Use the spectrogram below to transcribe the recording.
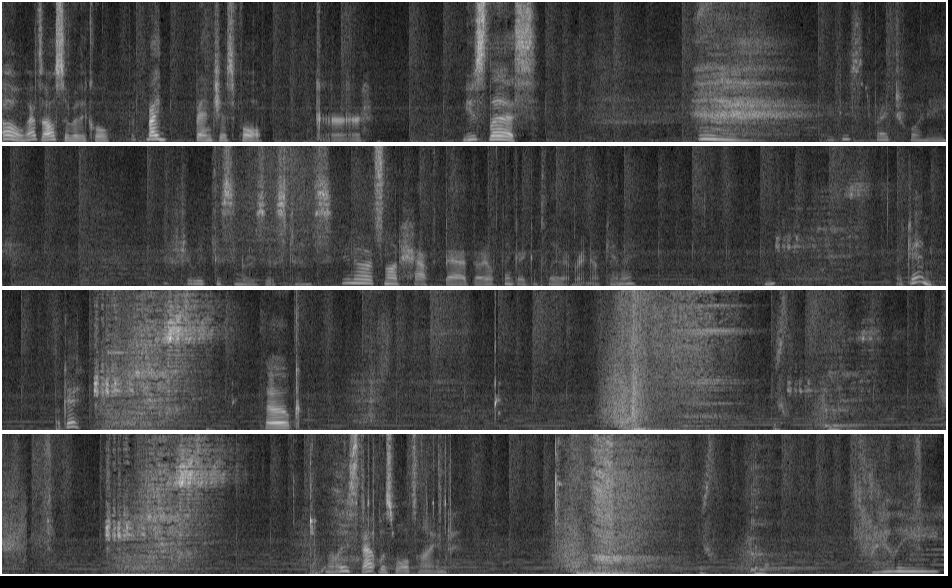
Oh, that's also really cool. But my bench is full. Grr. Useless. Reduced by 20. Extra weakness and resistance. You know, it's not half bad, but I don't think I can play that right now, can I? Hmm? I can. Okay. Poke. Well, at least that was well timed. Really?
